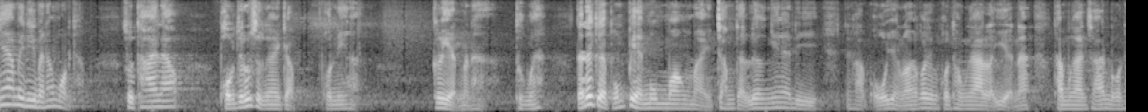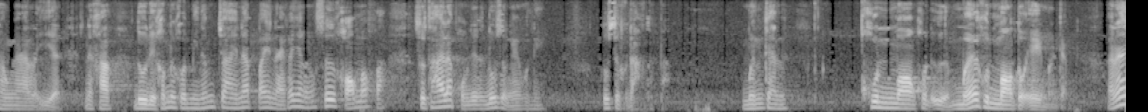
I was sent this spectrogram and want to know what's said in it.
แง่ไม่ดีมาทั้งหมดครับ สุดท้ายแล้ว ผมจะรู้สึกไงกับคนนี้ฮะ เกลียดมันฮะถูกไหมแต่ถ้าเกิดผมเปลี่ยนมุมมองใหม่จำแต่เรื่องแง่ดีนะครับโอ้อย่างน้อยก็จะเป็นคนทำงานละเอียดนะทำงานช้าเป็นคนทำงานละเอียดนะครับดูดิเขาเป็นคนมีน้ำใจนะไปไหนก็ยังซื้อของมาฝากสุดท้ายแล้วผมจะรู้สึกไงคนนี้ รู้สึกรักถูกปะเหมือนกันคุณมองคนอื่น เหมือนคุณมองตัวเองเหมือนกันอันนั้น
